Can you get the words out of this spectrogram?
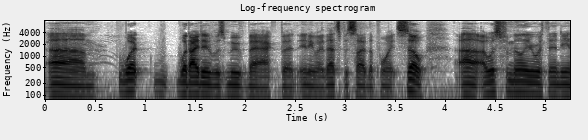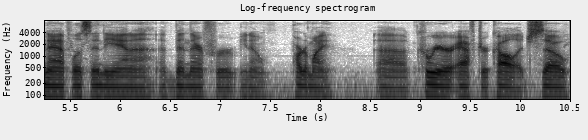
um, what what I did was move back, but anyway, that's beside the point. So, uh, I was familiar with Indianapolis, Indiana. I've been there for, you know, part of my uh, career after college. So,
